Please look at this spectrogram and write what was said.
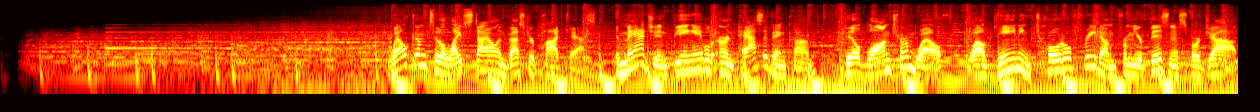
Welcome to the Lifestyle Investor Podcast. Imagine being able to earn passive income, build long term wealth, while gaining total freedom from your business or job.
